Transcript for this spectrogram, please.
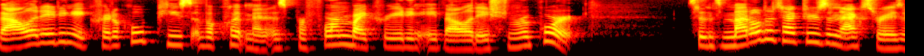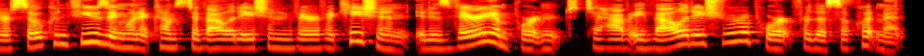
validating a critical piece of equipment is performed by creating a validation report. Since metal detectors and x-rays are so confusing when it comes to validation and verification, it is very important to have a validation report for this equipment.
